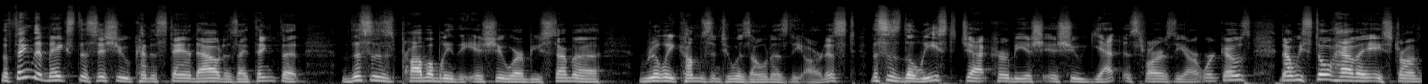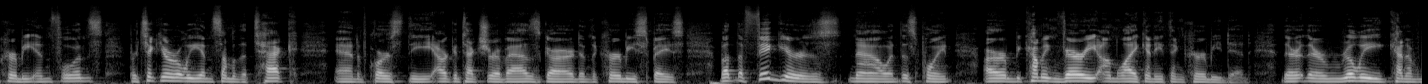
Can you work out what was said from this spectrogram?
The thing that makes this issue kind of stand out is I think that this is probably the issue where Buscema really comes into his own as the artist. This is the least Jack Kirby-ish issue yet as far as the artwork goes. Now we still have a, a strong Kirby influence, particularly in some of the tech and of course the architecture of Asgard and the Kirby space. But the figures now at this point are becoming very unlike anything Kirby did. They're they're really kind of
